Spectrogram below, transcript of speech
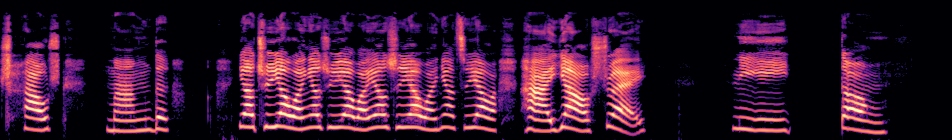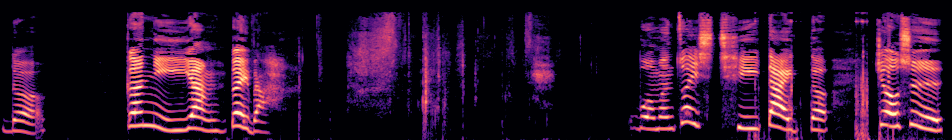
超忙的，要吃要玩，要吃要玩，要吃要玩，要吃要玩，还要睡。你懂的，跟你一样，对吧？我们最期待的就是。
